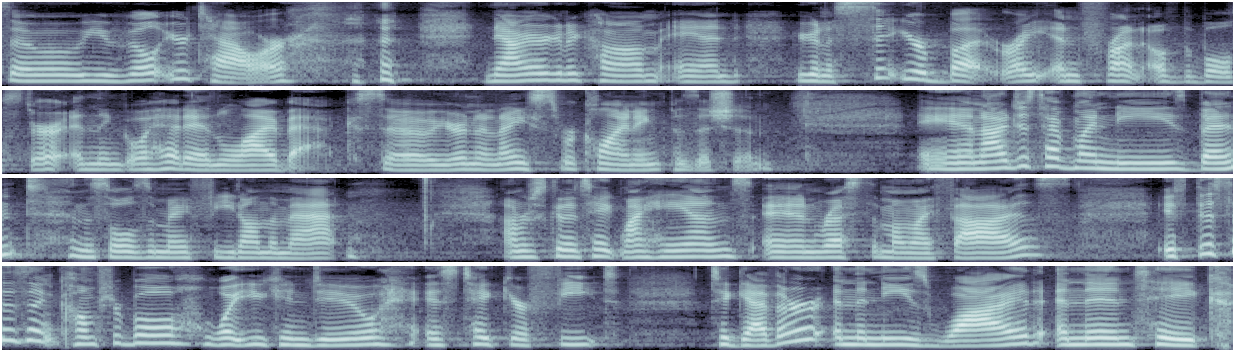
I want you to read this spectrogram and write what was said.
so you've built your tower. now you're going to come and you're going to sit your butt right in front of the bolster and then go ahead and lie back. So you're in a nice reclining position. And I just have my knees bent and the soles of my feet on the mat. I'm just going to take my hands and rest them on my thighs. If this isn't comfortable, what you can do is take your feet together and the knees wide, and then take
